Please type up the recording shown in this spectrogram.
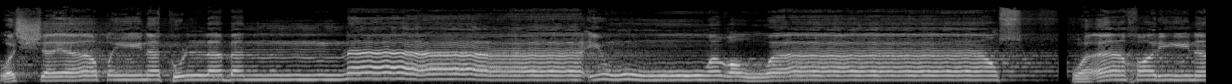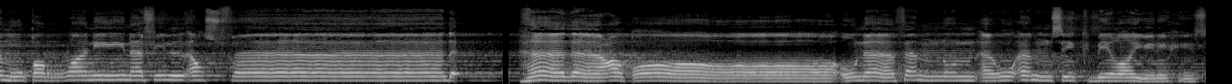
والشياطين كل بناء مقرنين في الأصفاد. هذا عطاؤنا فامنن أو أمسك بغير حساب.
